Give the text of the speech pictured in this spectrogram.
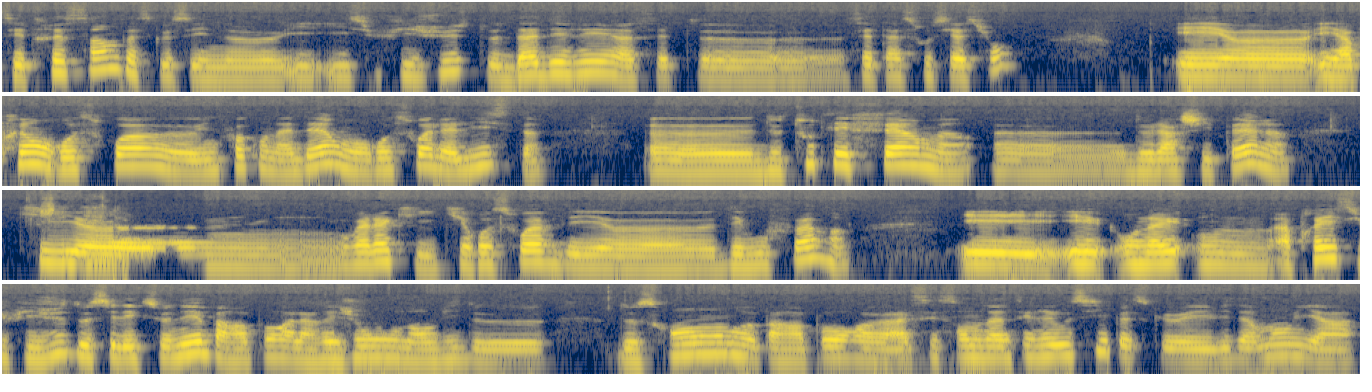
c'est très simple parce que c'est une, il, suffit juste d'adhérer à cette cette association. Et, et après, on reçoit une fois qu'on adhère, on reçoit la liste de toutes les fermes de l'archipel qui voilà qui, qui, reçoivent des des woofers. Et, et on a, on, après, il suffit juste de sélectionner par rapport à la région où on a envie de, de se rendre, par rapport euh, à ses centres d'intérêt aussi, parce que évidemment il y a,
